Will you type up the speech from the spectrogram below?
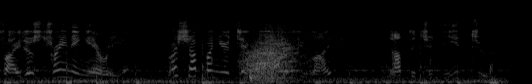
Fighters training area. Brush up on your technique if you like. Not that you need to.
